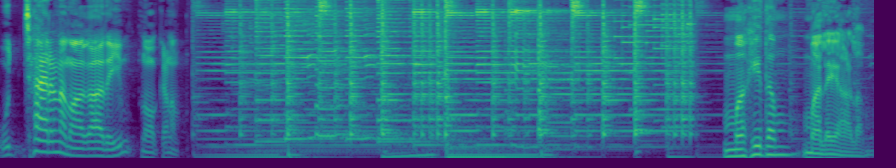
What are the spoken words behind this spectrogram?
ഉച്ചാരണമാകാതെയും നോക്കണം. മഹിതം മലയാളം.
